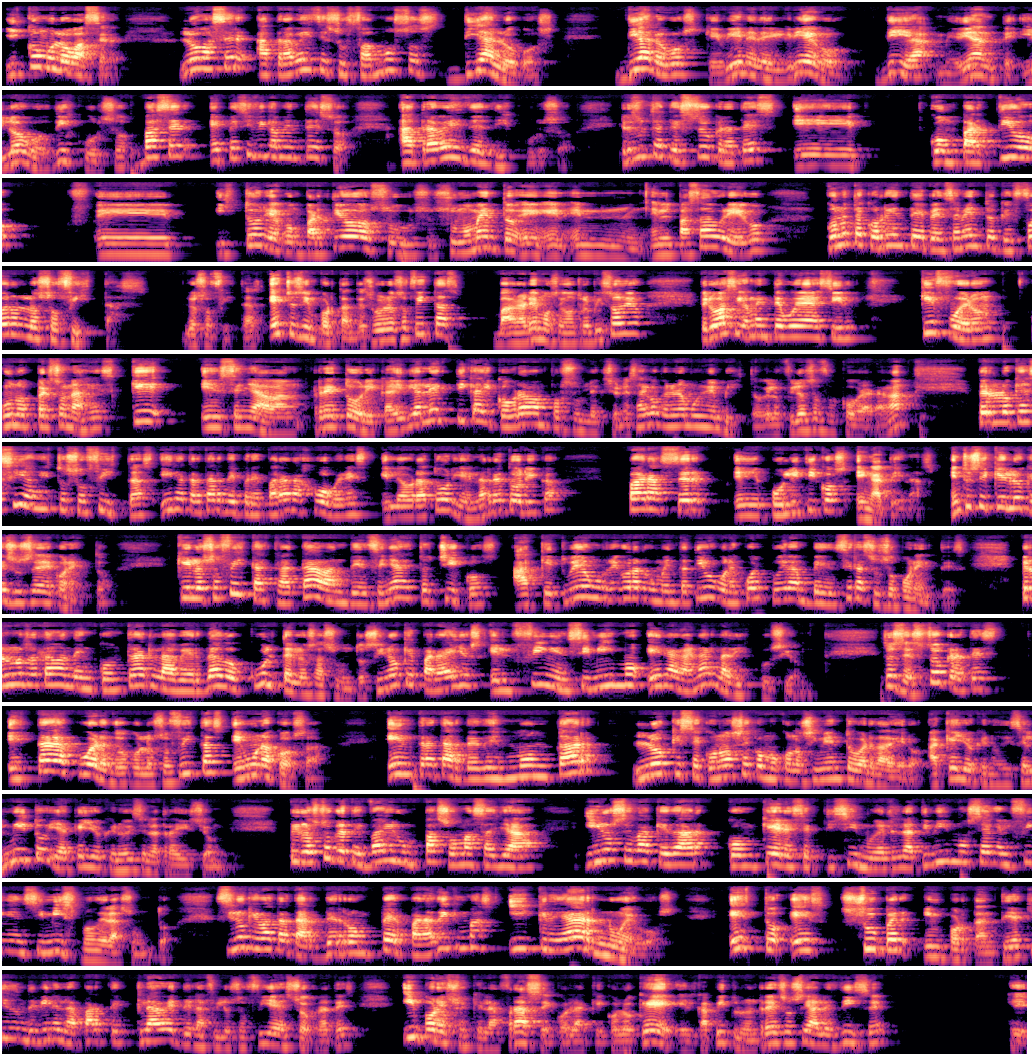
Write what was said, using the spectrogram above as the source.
¿Y cómo lo va a hacer? Lo va a hacer a través de sus famosos diálogos. Diálogos que viene del griego día, mediante y logos, discurso, va a ser específicamente eso, a través del discurso. Resulta que Sócrates eh, compartió eh, historia, compartió su, momento en, el pasado griego con otra corriente de pensamiento que fueron los sofistas. Los sofistas. Esto es importante. Sobre los sofistas hablaremos en otro episodio, pero básicamente voy a decir que fueron unos personajes que enseñaban retórica y dialéctica y cobraban por sus lecciones, algo que no era muy bien visto, que los filósofos cobraran. ¿ah? Pero lo que hacían estos sofistas era tratar de preparar a jóvenes en la oratoria y en la retórica para ser eh, políticos en Atenas. Entonces, ¿qué es lo que sucede con esto? Que los sofistas trataban de enseñar a estos chicos a que tuvieran un rigor argumentativo con el cual pudieran vencer a sus oponentes, pero no trataban de encontrar la verdad oculta en los asuntos, sino que para ellos el fin en sí mismo era ganar la discusión. Entonces, Sócrates está de acuerdo con los sofistas en una cosa, en tratar de desmontar lo que se conoce como conocimiento verdadero, aquello que nos dice el mito y aquello que nos dice la tradición. Pero Sócrates va a ir un paso más allá y no se va a quedar con que el escepticismo y el relativismo sean el fin en sí mismo del asunto, sino que va a tratar de romper paradigmas y crear nuevos. Esto es súper importante y aquí es donde viene la parte clave de la filosofía de Sócrates y por eso es que la frase con la que coloqué el capítulo en redes sociales dice,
